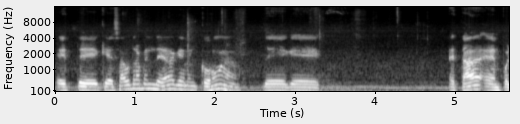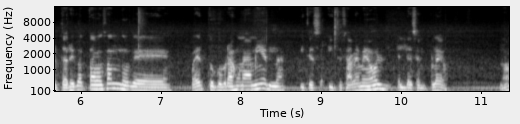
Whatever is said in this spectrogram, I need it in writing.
Este, que esa otra pendeja que me encojona de que está en Puerto Rico está pasando que pues tú cobras una mierda y te, y te sale mejor el desempleo, ¿no?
